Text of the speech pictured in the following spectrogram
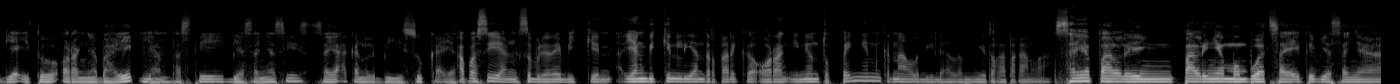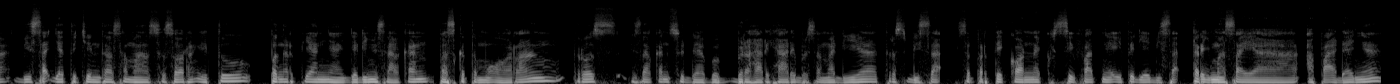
dia itu orangnya baik, ya Mm-mm. pasti biasanya sih saya akan lebih suka ya. Apa sih yang sebenarnya bikin yang bikin Lian tertarik ke orang ini untuk pengen kenal lebih dalam gitu katakanlah. Saya paling paling yang membuat saya itu biasanya bisa jatuh cinta sama seseorang itu pengertiannya. Jadi misalkan pas ketemu orang, terus misalkan sudah be- berhari-hari bersama dia, terus bisa seperti connect sifatnya itu dia bisa terima saya apa adanya,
